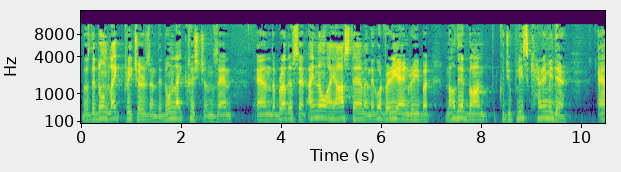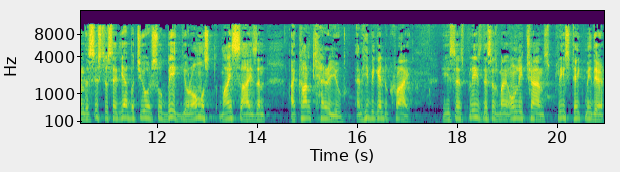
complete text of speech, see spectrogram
because they don't like preachers and they don't like Christians. And, and the brother said, I know I asked them and they got very angry, but now they're gone. Could you please carry me there? And the sister said, Yeah, but you are so big. You're almost my size and I can't carry you. And he began to cry. He says, Please, this is my only chance. Please take me there.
